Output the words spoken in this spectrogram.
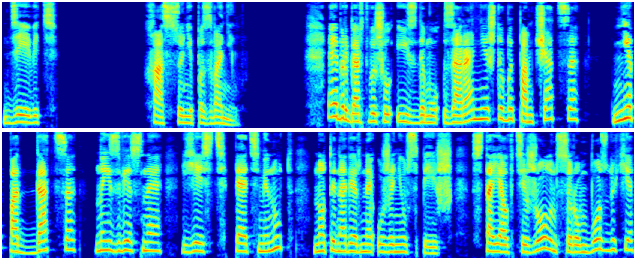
Девять. Хассо не позвонил. Эбергард вышел из дому заранее, чтобы помчаться, не поддаться на известное «есть пять минут, но ты, наверное, уже не успеешь», стоял в тяжелом сыром воздухе,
